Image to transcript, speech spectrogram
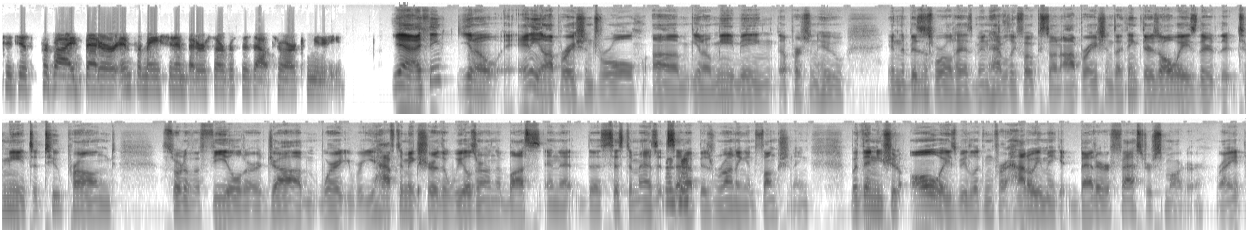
to just provide better information and better services out to our community. Yeah, I think you know any operations role. Um, you know, me being a person who in the business world has been heavily focused on operations. I think there's always there. To me, it's a two pronged sort of a field or a job where you, where you, have to make sure the wheels are on the bus and that the system as it's mm-hmm. set up is running and functioning. But then you should always be looking for how do we make it better, faster, smarter, right?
